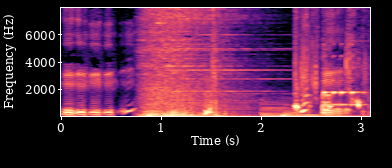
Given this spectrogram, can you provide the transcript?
Hehehehe.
